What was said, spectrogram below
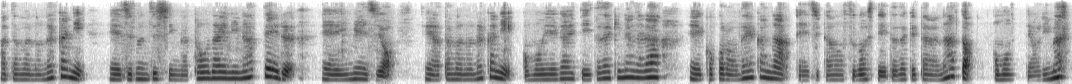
頭の中に、え自分自身が東大になっている、えイメージを、え頭の中に思い描いていただきながら、え心穏やかな、え時間を過ごしていただけたらなと思っております。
